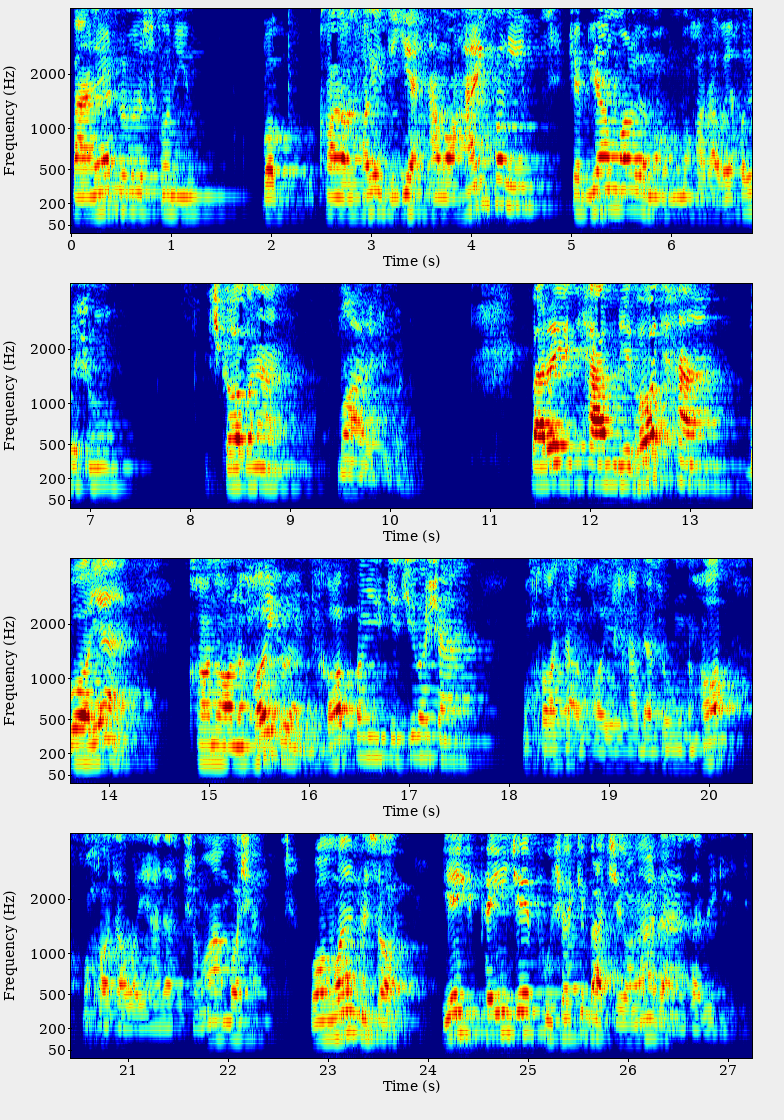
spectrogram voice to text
بنر درست کنیم. با کانال های دیگه هماهنگ کنیم که بیان ما رو به مخاطبای خودشون چیکار کنن؟ معرفی کنیم برای تبلیغات هم باید کانال هایی رو انتخاب کنید که چی باشن؟ مخاطب های هدف اونها مخاطب های هدف شما هم باشن. به عنوان مثال یک پیج پوشاک بچگانه رو در نظر بگیرید.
